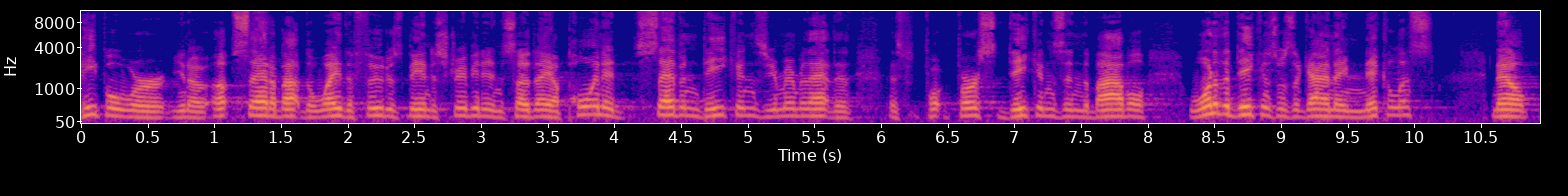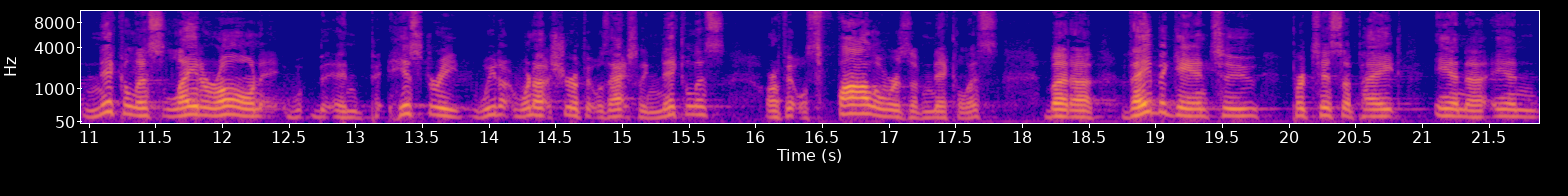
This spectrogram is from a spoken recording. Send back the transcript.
people were, you know, upset about the way the food was being distributed, and so they appointed seven deacons. You remember that? The, the first deacons in the Bible. One of the deacons was a guy named Nicholas. Now, Nicholas later on in history, we we're not sure if it was actually Nicholas or if it was followers of Nicholas, but uh, they began to participate in, uh, in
